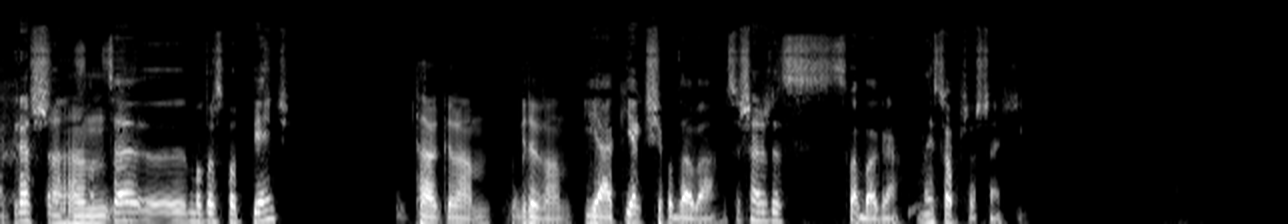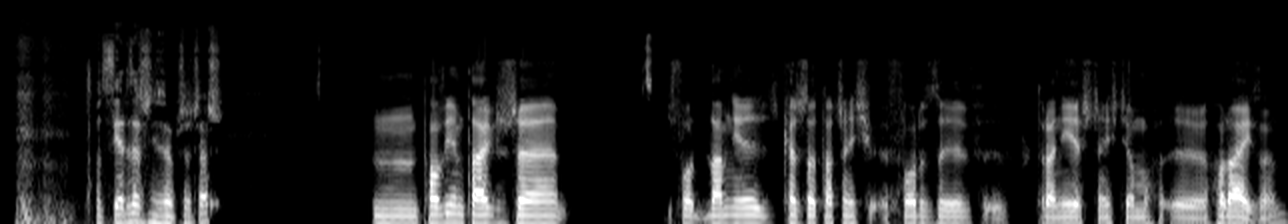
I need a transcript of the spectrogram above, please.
a grasz Um, C, y, Motorsport 5? Tak, gram, grywam. Jak? Jak ci się podoba? Słyszałem, że to jest słaba gra. Najsłabsza z części. Potwierdzasz, nie zaprzeczasz? Mm, powiem tak, że for, dla mnie każda ta część Forzy, która nie jest częścią e, Horizon,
